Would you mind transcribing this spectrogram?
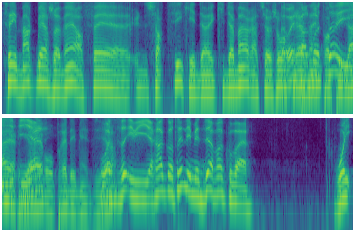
tu sais, Marc Bergevin a fait euh, une sortie qui, est qui demeure à ce jour ah très impopulaire hier auprès des médias. il a rencontré les médias à Vancouver. Oui,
